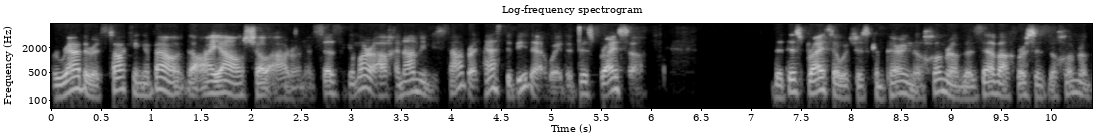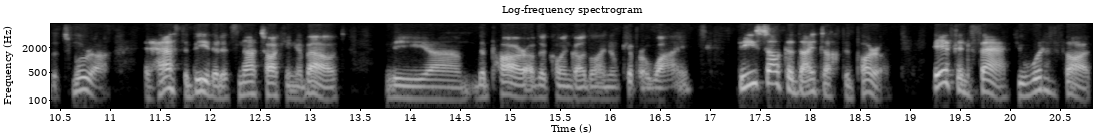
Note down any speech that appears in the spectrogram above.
but rather it's talking about the ayal shel Aaron. It says the Gemara, hachanami mistabra. It has to be that way, that this brisa, that this brisa, which is comparing the chumrah of the zevach versus the chumrah of the tmura, it has to be that it's not talking about the um, the par of the Kohen Gadol and Yom Kippur. Why? If in fact you would have thought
